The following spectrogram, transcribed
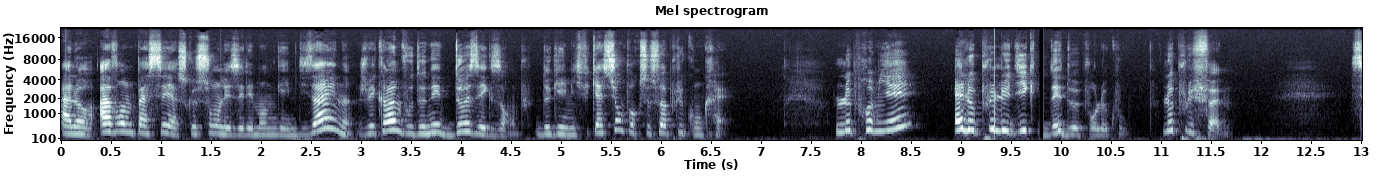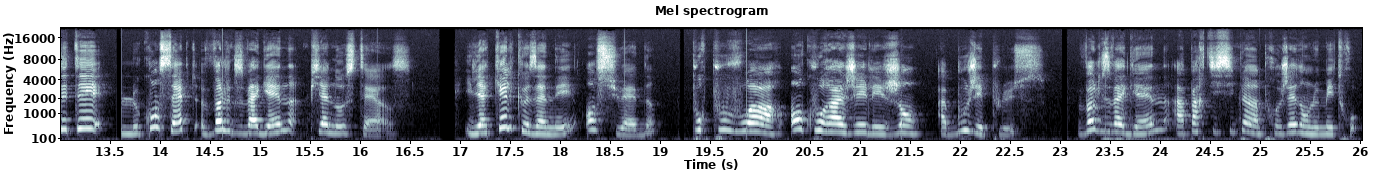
Alors, avant de passer à ce que sont les éléments de game design, je vais quand même vous donner deux exemples de gamification pour que ce soit plus concret. Le premier est le plus ludique des deux pour le coup, le plus fun. C'était le concept Volkswagen Piano Stairs il y a quelques années en Suède, pour pouvoir encourager les gens à bouger plus, Volkswagen a participé à un projet dans le métro.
